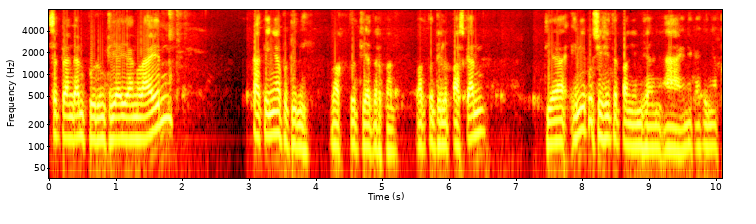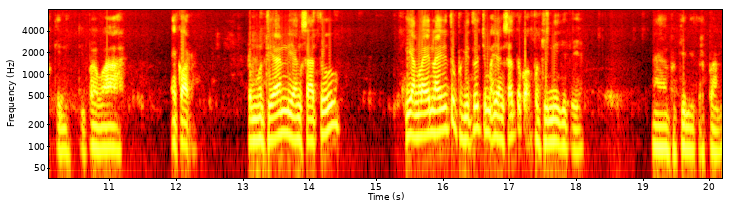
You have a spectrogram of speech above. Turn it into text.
Sedangkan burung dia yang lain kakinya begini waktu dia terbang waktu dilepaskan dia ini posisi terbangnya misalnya. Ah ini kakinya begini di bawah ekor. Kemudian yang satu yang lain-lain itu begitu cuma yang satu kok begini gitu ya. Nah begini terbang.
